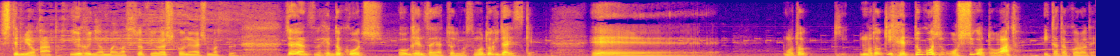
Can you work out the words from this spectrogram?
してみようかなというふうに思います。一つよろしくお願いします。ジャイアンツのヘッドコーチを現在やっております、元木大輔。えー、元木、元木ヘッドコーチのお仕事はといったところで、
